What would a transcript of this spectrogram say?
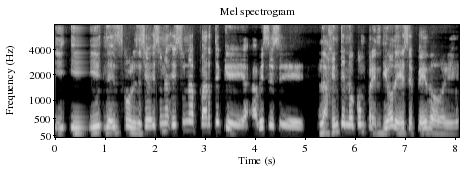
y, y, es como les decía, es una, es una parte que a veces eh, la gente no comprendió de ese pedo eh,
